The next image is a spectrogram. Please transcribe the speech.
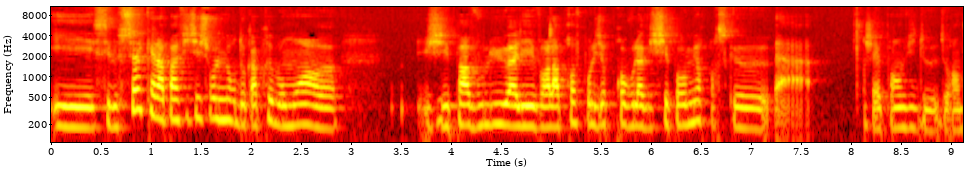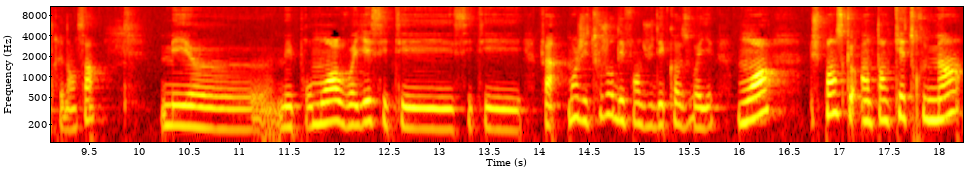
et c'est le seul qu'elle n'a pas affiché sur le mur. Donc après, bon, moi, euh, j'ai pas voulu aller voir la prof pour lui dire pourquoi vous l'affichez pas au mur parce que bah, j'avais pas envie de, rentrer dans ça. Mais, euh, mais pour moi, vous voyez, c'était. c'était... Enfin, moi, j'ai toujours défendu des causes, vous voyez. Moi, je pense qu'en tant qu'être humain,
